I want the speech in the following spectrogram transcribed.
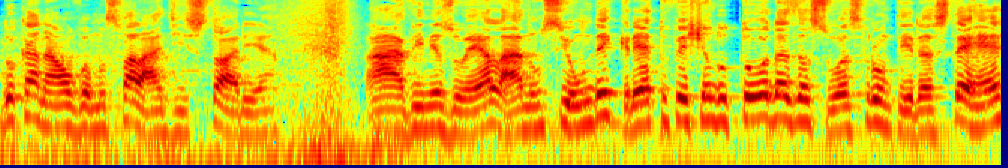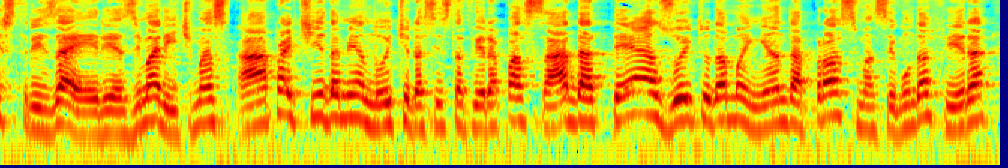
do canal Vamos Falar de História. A Venezuela anunciou um decreto fechando todas as suas fronteiras terrestres, aéreas e marítimas a partir da meia-noite da sexta-feira passada até as 8 da manhã da próxima segunda-feira,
